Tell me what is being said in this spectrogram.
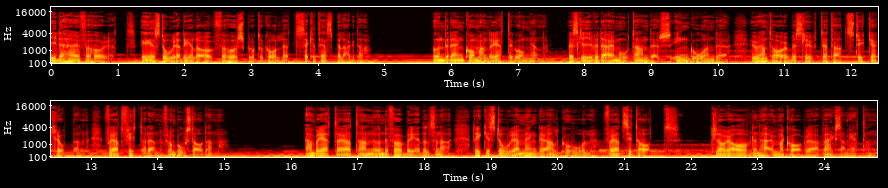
I det här förhöret är stora delar av förhörsprotokollet sekretessbelagda. Under den kommande rättegången beskriver däremot Anders ingående hur han tar beslutet att stycka kroppen för att flytta den från bostaden. Han berättar att han under förberedelserna dricker stora mängder alkohol för att citat “klara av den här makabra verksamheten”.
